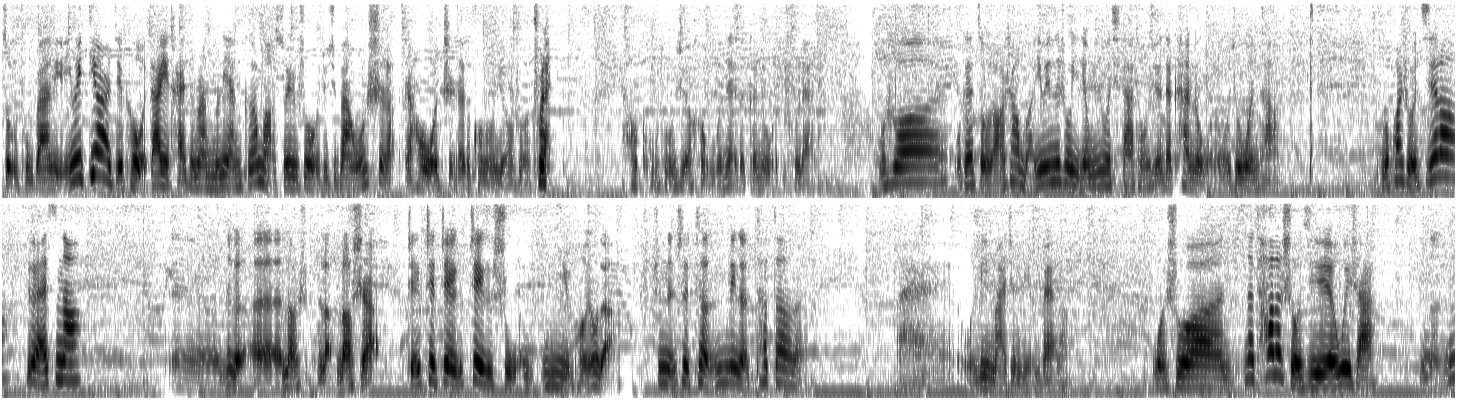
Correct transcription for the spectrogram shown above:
走出班里，因为第二节课我答应孩子们让他们练歌嘛，所以说我就去办公室了。然后我指着孔同学我说：‘出来。’然后孔同学很无奈的跟着我出来了。我说：‘我在走廊上吧，因为那时候已经没有其他同学在看着我了。’我就问他。”怎么换手机了？六 S 呢？呃，那个呃，老师老老师，这这这这个是我女朋友的，是那是他那个他他的。哎，我立马就明白了。我说那他的手机为啥？那那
